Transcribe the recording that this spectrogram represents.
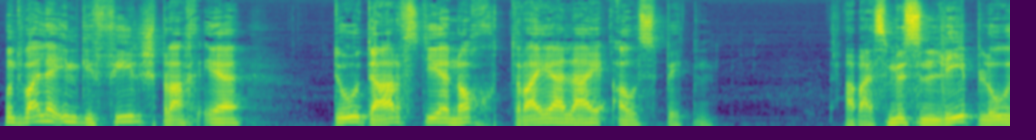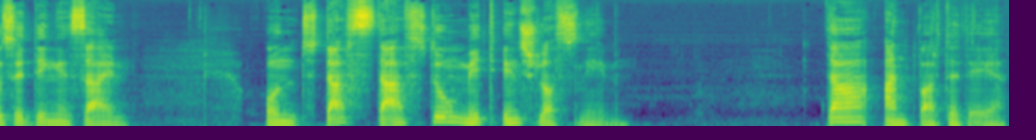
und weil er ihm gefiel, sprach er, du darfst dir noch dreierlei ausbitten. Aber es müssen leblose Dinge sein, und das darfst du mit ins Schloss nehmen. Da antwortete er,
